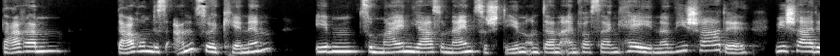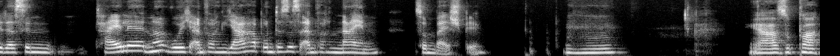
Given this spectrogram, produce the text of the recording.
daran, darum, das anzuerkennen eben zu meinen Ja so Nein zu stehen und dann einfach sagen, hey, ne, wie schade, wie schade, das sind Teile, ne, wo ich einfach ein Ja habe und das ist einfach ein Nein zum Beispiel. Mhm. Ja, super.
